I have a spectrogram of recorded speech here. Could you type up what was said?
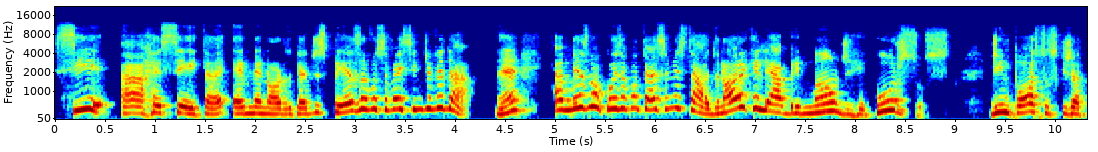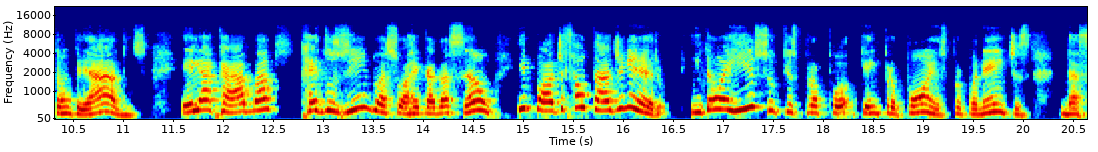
Se a receita é menor do que a despesa, você vai se endividar. Né? A mesma coisa acontece no Estado. Na hora que ele abre mão de recursos, de impostos que já estão criados, ele acaba reduzindo a sua arrecadação e pode faltar dinheiro. Então, é isso que propo quem propõe, os proponentes das,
